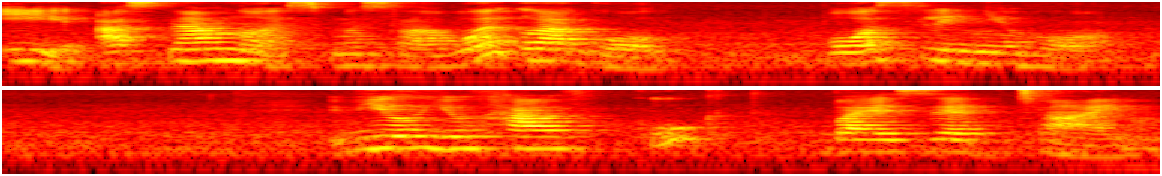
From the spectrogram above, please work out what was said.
и основной смысловой глагол после него. Will you have cooked by that time?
